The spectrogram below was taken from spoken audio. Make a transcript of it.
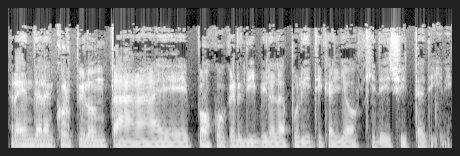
rendere ancora più lontana e poco credibile la politica agli occhi dei cittadini.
